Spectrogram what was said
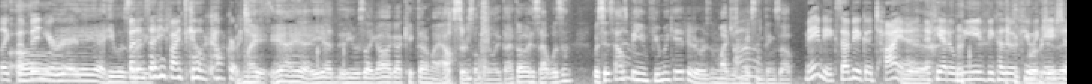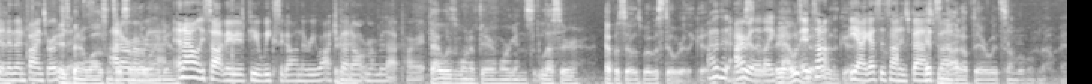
like the oh, vineyard. Yeah, yeah, yeah. He was. But like, instead, he finds killer cockroaches. my, yeah, yeah. He had. He was like, oh, I got kicked out of my house or something like that. I thought his that wasn't. Was his house being fumigated, or was, am I just ah, mixing Oh. things up? Maybe because that'd be a good tie-in Yeah. if he had to leave because of fumigation yeah. and then finds roaches. It's been a while since I don't saw that remember one again. And I only saw it maybe a few weeks ago on the rewatch, but I don't remember that part. That was one of Darin Morgan's lesser episodes, but it was still really good. I, It I really still- like yeah, that. It was it's good. not. was good. Yeah, I guess it's not his best. It's not up there with some of them, though, man.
